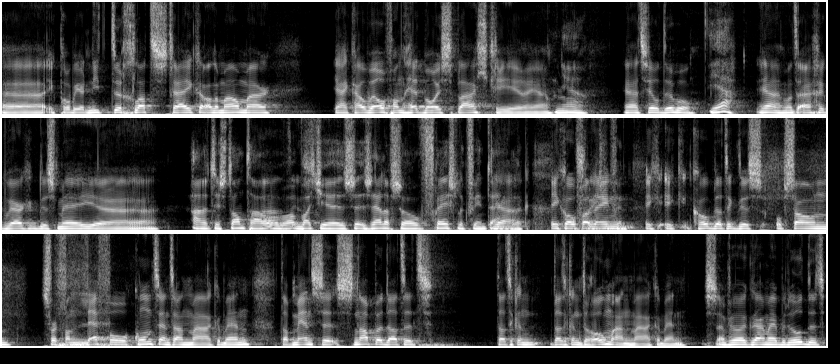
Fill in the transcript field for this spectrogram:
Uh, ik probeer het niet te glad te strijken allemaal. Maar ja, ik hou wel van het mooiste plaatje creëren. Ja, ja. ja het is heel dubbel. Ja. Ja, want eigenlijk werk ik dus mee... Uh, aan het in stand houden wat je zelf zo vreselijk vindt eigenlijk. Ja, ik hoop alleen, ik, ik, ik, hoop dat ik dus op zo'n soort van level content aan het maken ben. Dat mensen snappen dat, het, dat, ik, een, dat ik een droom aan het maken ben. Snap je wat ik daarmee bedoel? Dus,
